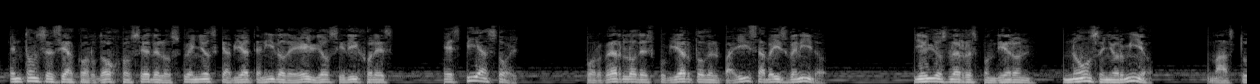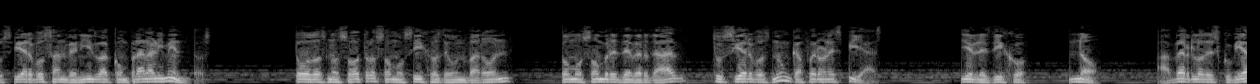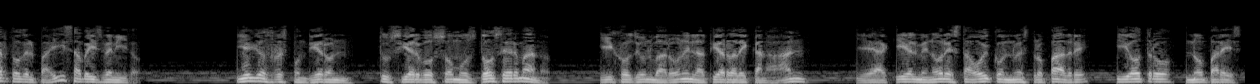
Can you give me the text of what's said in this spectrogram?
Entonces se acordó José de los sueños que había tenido de ellos y díjoles, Espías soy. Por verlo descubierto del país habéis venido. Y ellos le respondieron, No, señor mío, mas tus siervos han venido a comprar alimentos. Todos nosotros somos hijos de un varón, somos hombres de verdad, tus siervos nunca fueron espías. Y él les dijo, No, a verlo descubierto del país habéis venido. Y ellos respondieron, Tus siervos somos doce hermanos, hijos de un varón en la tierra de Canaán, y he aquí el menor está hoy con nuestro padre, y otro no parece.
